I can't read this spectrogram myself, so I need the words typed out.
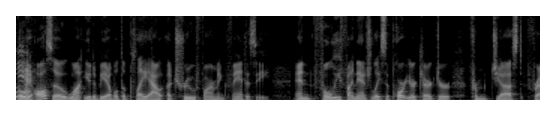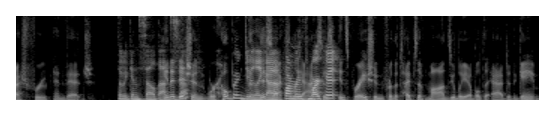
But we also want you to be able to play out a true farming fantasy and fully financially support your character from just fresh fruit and veg. So we can sell that. in stuff. addition, we're hoping Do that like this a actually farmer's acts market? as inspiration for the types of mods you'll be able to add to the game.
